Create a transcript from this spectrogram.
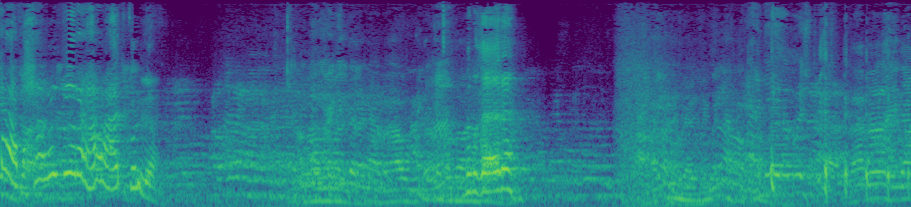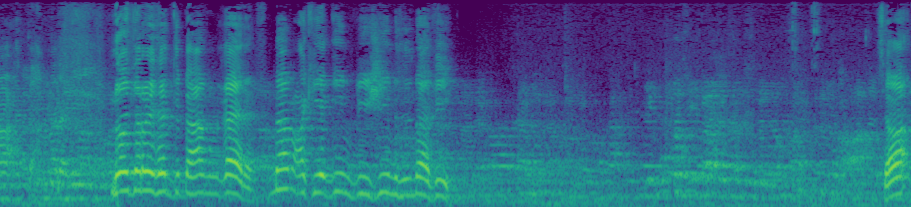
ما بحاول بيرها واحد كل يوم من غيره؟ لو دريت أنت بها من غيره ما معك يقين في شيء مثل ما فيه. سواء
